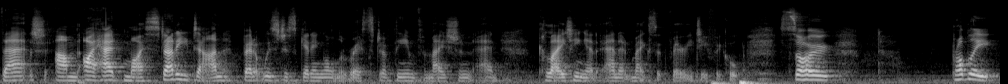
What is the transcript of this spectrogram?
that. Um, I had my study done, but it was just getting all the rest of the information and collating it, and it makes it very difficult. So probably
